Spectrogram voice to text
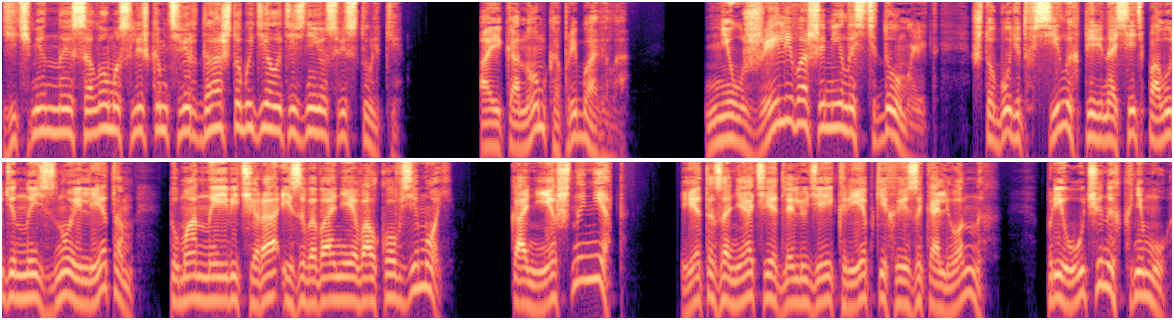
ячменная солома слишком тверда, чтобы делать из нее свистульки. А экономка прибавила. Неужели ваша милость думает, что будет в силах переносить полуденный зной летом, туманные вечера и завывание волков зимой? Конечно, нет. И это занятие для людей крепких и закаленных, приученных к нему,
